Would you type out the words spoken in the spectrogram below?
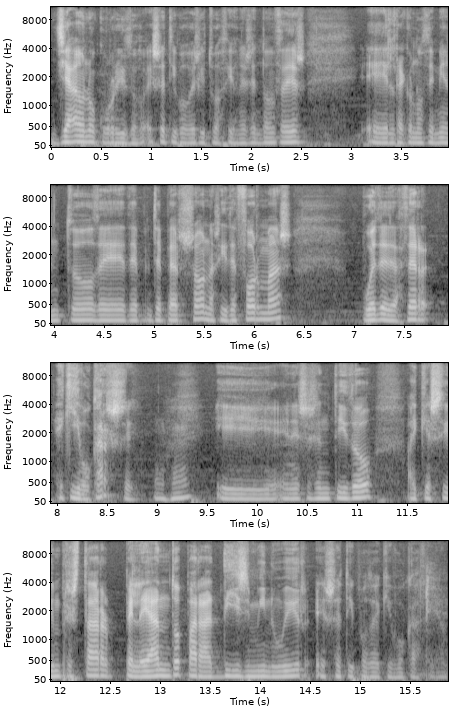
ya han ocurrido ese tipo de situaciones. Entonces, el reconocimiento de, personas y de formas puede hacer equivocarse. Y en ese sentido hay que siempre estar peleando para disminuir ese tipo de equivocación.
